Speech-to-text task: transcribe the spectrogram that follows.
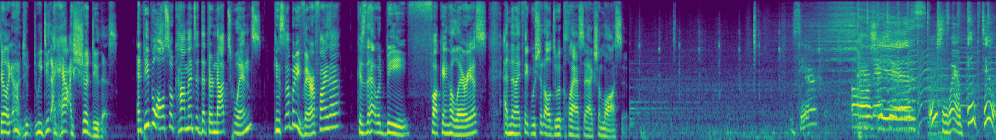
They're like, oh, do, do we do that? I, ha- I should do this. And people also commented that they're not twins. Can somebody verify that? Because that would be fucking hilarious. And then I think we should all do a class action lawsuit. You see her? Oh, there, she is. Ooh, she's wearing pink too.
